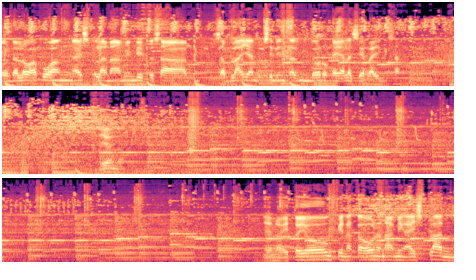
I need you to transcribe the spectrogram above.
So dalawa po ang ice pala namin dito sa sa Blayan Occidental Mindoro kaya lang sira yung isa. Ayun oh. Yan oh, ito yung pinakauna naming ice plan.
